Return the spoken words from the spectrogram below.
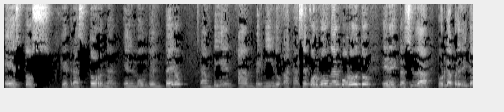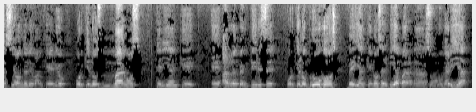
Estos que trastornan el mundo entero también han venido acá. Se formó un alboroto en esta ciudad por la predicación del Evangelio, porque los magos tenían que eh, arrepentirse porque los brujos veían que no servía para nada su brujería,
